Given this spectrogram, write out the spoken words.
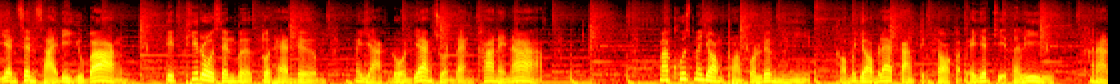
เย่นเส้นสายดีอยู่บ้าง ติดที่โรเซนเบิร์กตัวแทนเดิม ไม่อยากโดนแย่งส่วนแบ่งค่าในหน้า มาคุสไม่ยอมผ่อนปลนเรื่องนี้ เขาไม่ยอมแลกการติดต่อกับเอเย่นที่อิตาลี ขนาด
